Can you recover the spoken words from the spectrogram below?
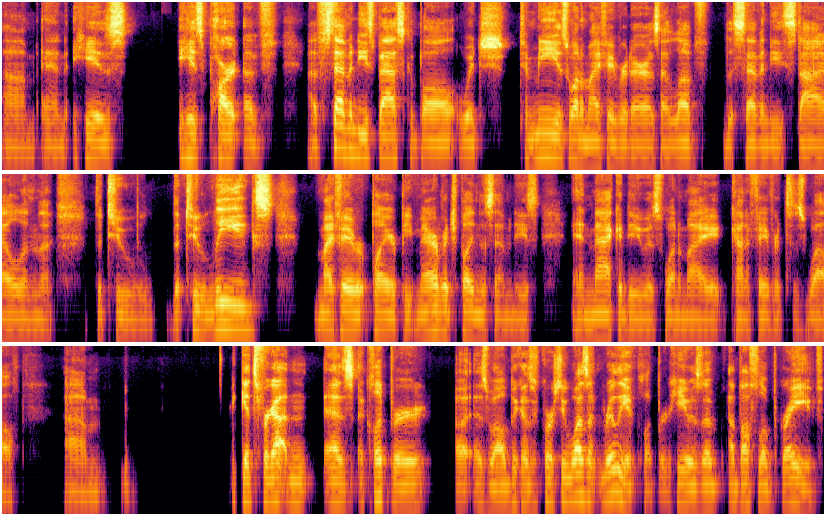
um, and his his part of of 70s basketball, which to me is one of my favorite eras. I love the 70s style and the the two the two leagues. My favorite player, Pete Maravich, played in the 70s, and McAdoo is one of my kind of favorites as well. Um, it gets forgotten as a Clipper uh, as well because of course he wasn't really a Clipper. He was a, a Buffalo Brave,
